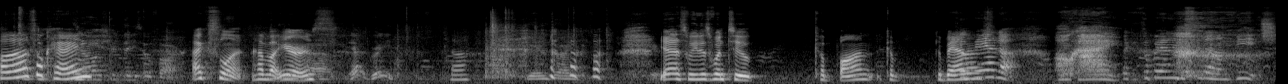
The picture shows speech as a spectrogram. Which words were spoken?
Oh, that's okay. How's your day so far? Excellent. How about yours? Uh, yeah, great. Yeah. You're enjoying it. Yes, we just went to Caban Cab- Cabanas. Cabana. Okay. Like a cabana you sit on on the beach.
